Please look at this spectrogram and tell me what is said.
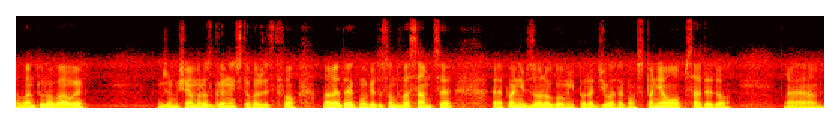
awanturowały. Także musiałem rozganiać towarzystwo. No ale tak jak mówię, to są dwa samce. E, Pani w zoologu mi poradziła taką wspaniałą obsadę do, em,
